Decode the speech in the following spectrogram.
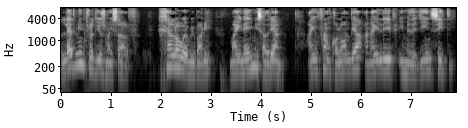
Let me introduce myself. Hello, everybody. My name is Adrian. I'm from Colombia and I live in Medellin City.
